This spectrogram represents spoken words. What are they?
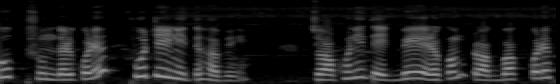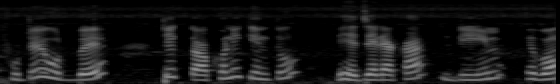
খুব সুন্দর করে ফুটিয়ে নিতে হবে। যখনই দেখবে এরকম টকবক করে ফুটে উঠবে, ঠিক তখনই কিন্তু ভেজে রাখা ডিম এবং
